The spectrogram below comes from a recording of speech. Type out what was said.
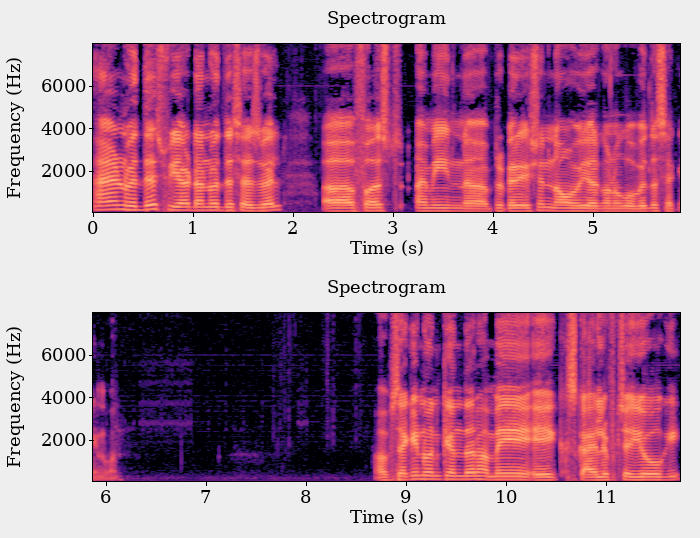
And with this we are done with this as well well. Uh, first i mean uh, preparation now we are going to go with the second one अब सेकेंड वन के अंदर हमें एक स्काई लिफ्ट चाहिए होगी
